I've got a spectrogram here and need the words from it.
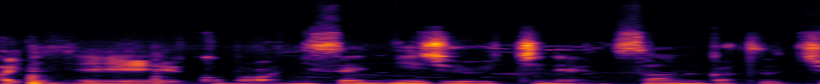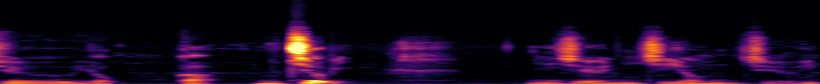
はい、えー、こんばんは。2021年3月14日日曜日、22時41分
